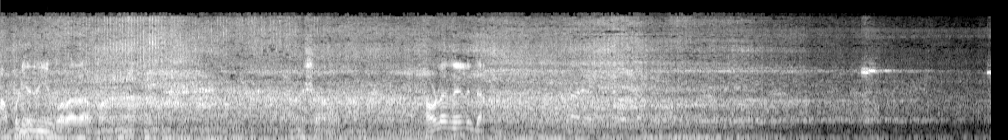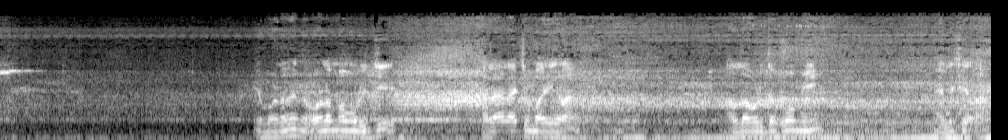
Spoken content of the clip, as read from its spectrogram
அப்படியே நீங்கள் போகலாமா அவ்வளோ நெல் தான் இவ்வளவு ஓலமாக முடித்து ஹலாலாச்சும் பாதிக்கலாம் அதான் கொடுத்த பூமி என்ன செய்யலாம்?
